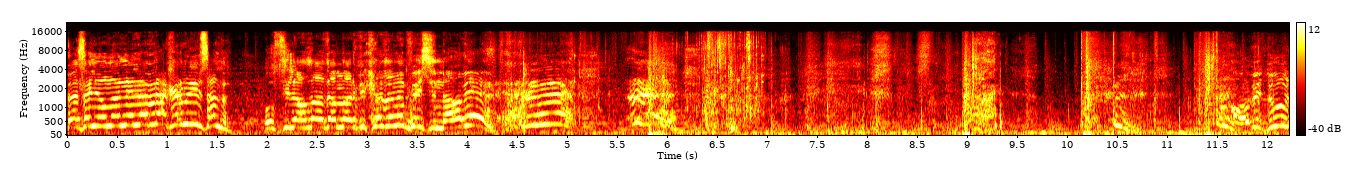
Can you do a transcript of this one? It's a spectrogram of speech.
Ben seni onların eline bırakır mıyım sandın? O silahlı adamlar bir kadının peşinde abi. Abi dur.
